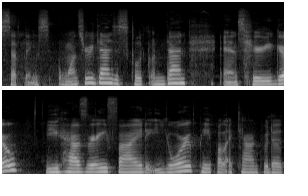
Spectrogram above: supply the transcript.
settings once you're done just click on done and here you go you have verified your PayPal account without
